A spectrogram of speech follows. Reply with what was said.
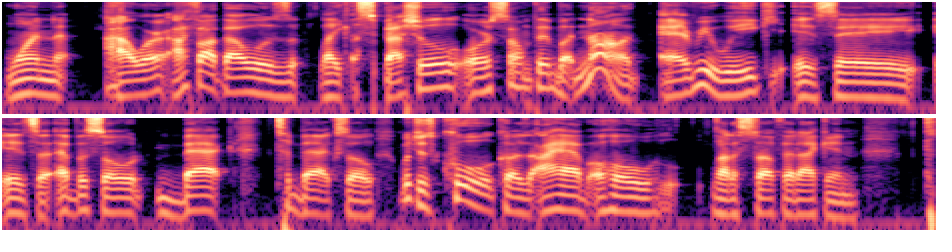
one hour. I thought that was like a special or something, but no, every week it's a it's an episode back to back. So, which is cool because I have a whole lot of stuff that I can t-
